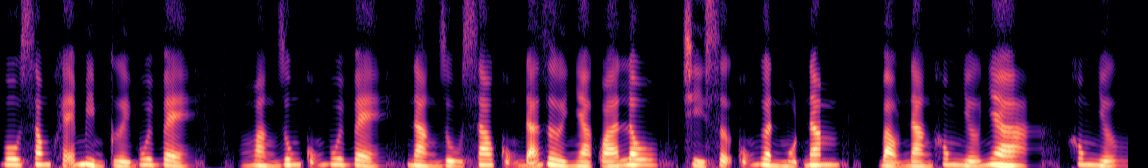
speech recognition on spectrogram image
vô song khẽ mỉm cười vui vẻ. Hoàng Dung cũng vui vẻ, nàng dù sao cũng đã rời nhà quá lâu, chỉ sợ cũng gần một năm. Bảo nàng không nhớ nhà, không nhớ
